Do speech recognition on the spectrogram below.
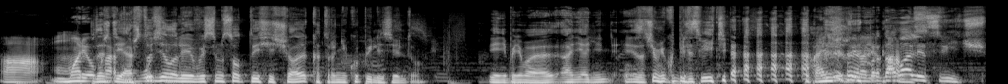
А, Mario Подожди, Kart а что делали 800 тысяч человек, которые не купили Зельду? Я не понимаю, они, они, они зачем не купили Switch? Они продавали Switch.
